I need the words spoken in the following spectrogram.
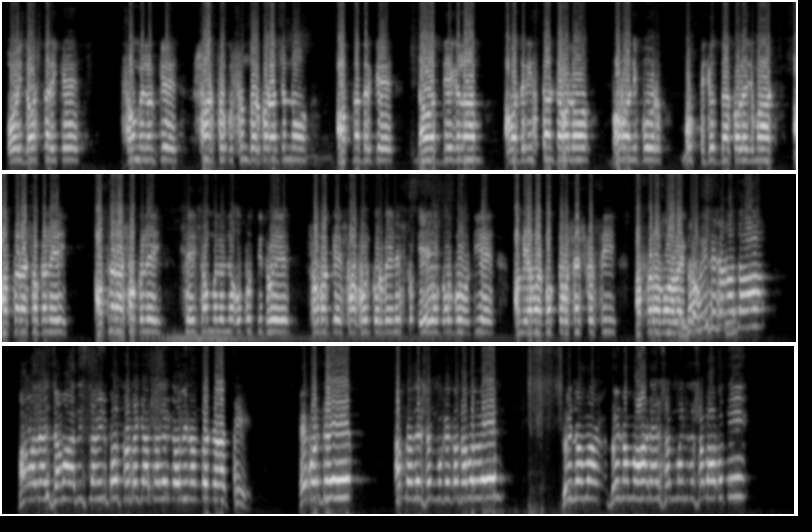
ওই দশ তারিখে সম্মেলনকে সার্থক সুন্দর করার জন্য আপনাদেরকে দাওয়াত দিয়ে গেলাম। আমাদের স্থানটা হলো ভবানীপুর মুক্তিযোদ্ধা কলেজ মাঠ। আপনারা সকালেই, আপনারা সকলেই সেই সম্মেলনে উপস্থিত হয়ে সবাকে সফল করবেন। এই গল্প দিয়ে আমি আমার বক্তব্য শেষ করছি। আসসালামু আলাইকুম। জনতা বাংলাদেশ জামাত ইসলামীর পক্ষ থেকে আপনাদেরকে অভিনন্দন জানাচ্ছি। এই পর্যায়ে আপনাদের সম্মুখে কথা বলবেন দুই নম্বর দুই নম্বর ওয়ার্ডের সম্মানিত সভাপতি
